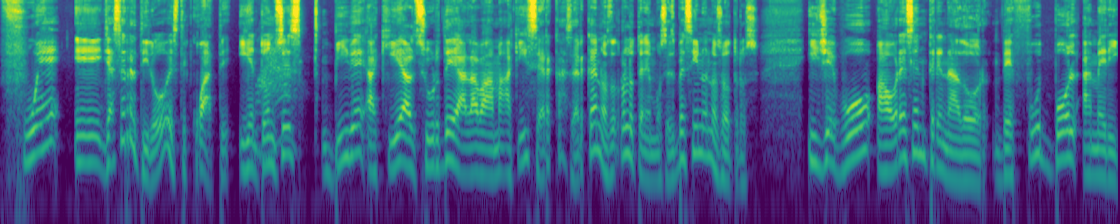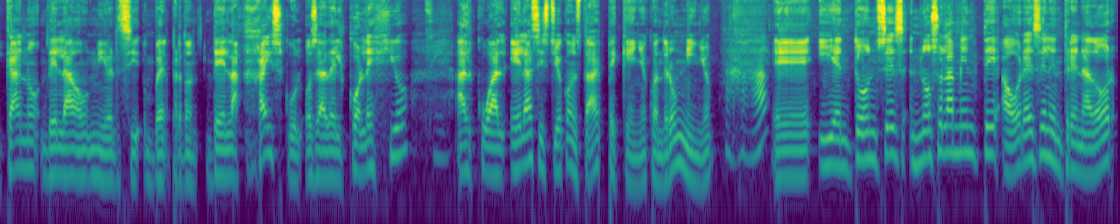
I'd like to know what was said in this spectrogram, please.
fue, eh, ya se retiró este cuate y entonces vive aquí al sur de Alabama, aquí cerca, cerca de nosotros lo tenemos, es vecino de nosotros, y llevó, ahora es entrenador de fútbol americano de la universidad, perdón, de la high school, o sea, del colegio al cual él asistió cuando estaba pequeño, cuando era un niño. Ajá. Eh, y entonces no solamente ahora es el entrenador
